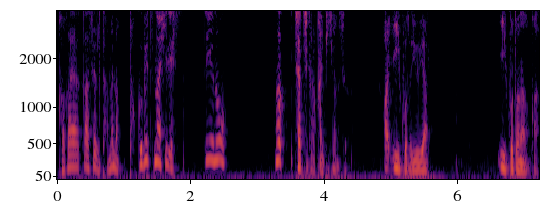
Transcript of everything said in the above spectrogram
輝かせるための特別な日です。っていうのがチャッチから帰ってきたんですよ。あ、いいこと言うや。いいことなのか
